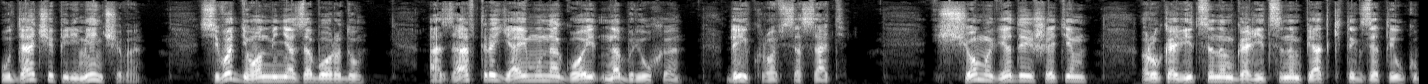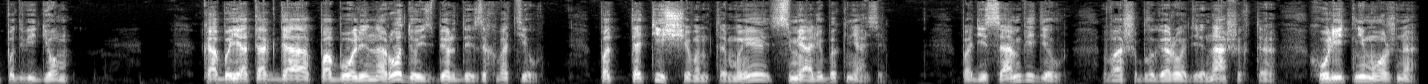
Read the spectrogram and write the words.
удача переменчива. Сегодня он меня за бороду, а завтра я ему ногой на брюхо, да и кровь сосать. Еще мы, ведаешь, этим рукавицыным Голицыным пятки-то к затылку подведем. Кабы я тогда по боли народу из Берды захватил, под Татищевым-то мы смяли бы князя. Поди сам видел, ваше благородие, наших-то хулить не можно,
